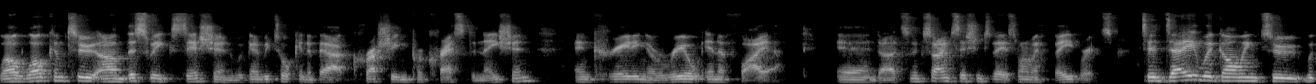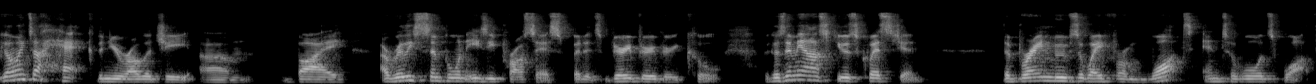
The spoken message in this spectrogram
Well, welcome to um, this week's session. We're going to be talking about crushing procrastination and creating a real inner fire. And uh, it's an exciting session today. It's one of my favorites. Today, we're going to we're going to hack the neurology um, by a really simple and easy process, but it's very, very, very cool. Because let me ask you this question. The brain moves away from what and towards what?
